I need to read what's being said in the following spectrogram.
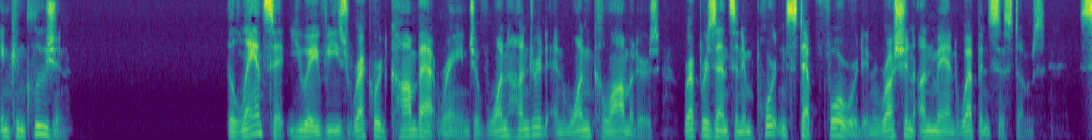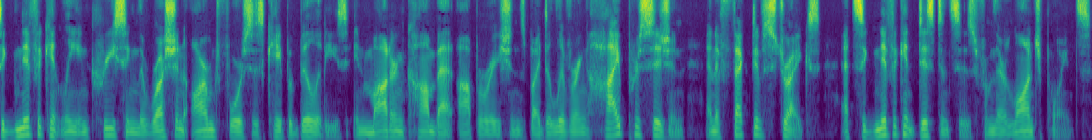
In conclusion, the Lancet UAV's record combat range of 101 kilometers represents an important step forward in Russian unmanned weapon systems, significantly increasing the Russian armed forces' capabilities in modern combat operations by delivering high precision and effective strikes at significant distances from their launch points.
